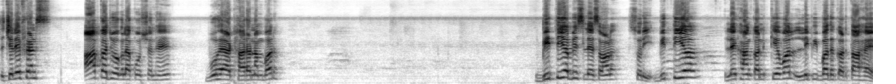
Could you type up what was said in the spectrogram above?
तो चलिए फ्रेंड्स आपका जो अगला क्वेश्चन है, वो है अठारह नंबर। वित्तीय विश्लेषण सॉरी वित्तीय लेखांकन केवल लिपिबद्ध करता है।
